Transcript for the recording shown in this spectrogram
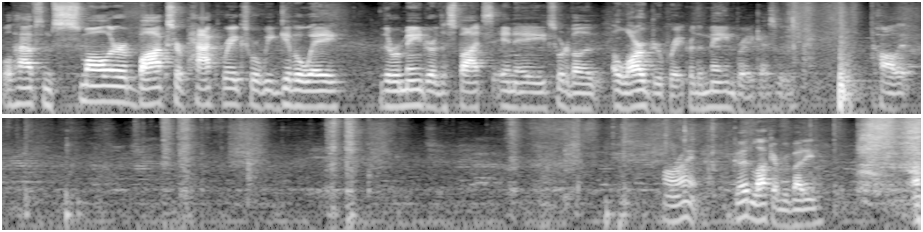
we'll have some smaller box or pack breaks where we give away the remainder of the spots in a sort of a, a larger break or the main break as we call it. All right. Good luck, everybody. All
